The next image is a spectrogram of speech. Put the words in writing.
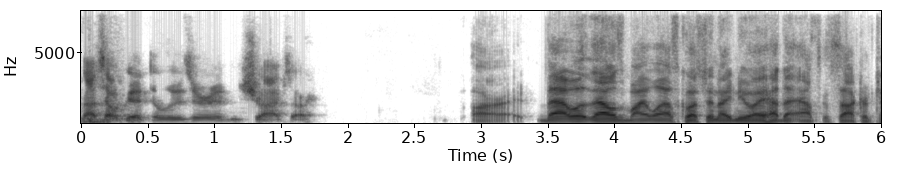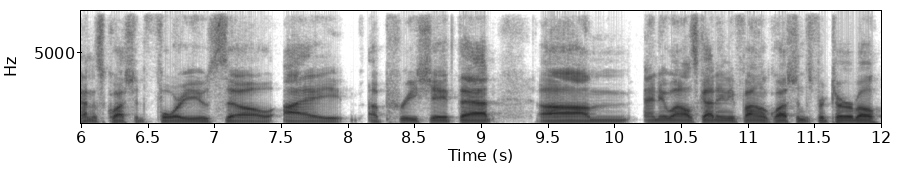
That's how good the loser and Shrives are. All right. That was that was my last question. I knew I had to ask a soccer tennis question for you, so I appreciate that. Um, anyone else got any final questions for Turbo?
